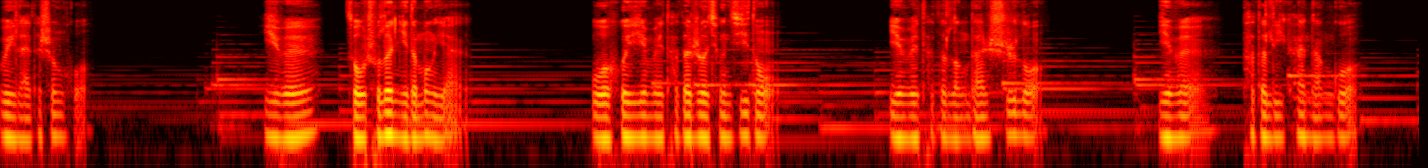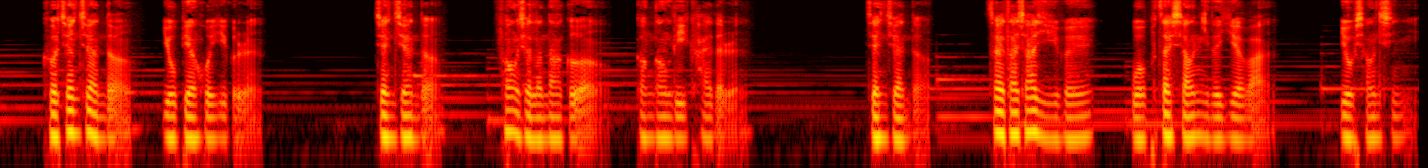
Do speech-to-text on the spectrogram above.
未来的生活。以为走出了你的梦魇，我会因为他的热情激动，因为他的冷淡失落，因为他的离开难过。可渐渐的，又变回一个人。渐渐的，放下了那个刚刚离开的人。渐渐的，在大家以为我不再想你的夜晚，又想起你。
